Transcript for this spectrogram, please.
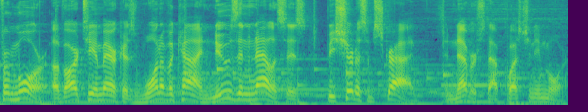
For more of RT America's one-of-a-kind news and analysis, be sure to subscribe and never stop questioning more.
